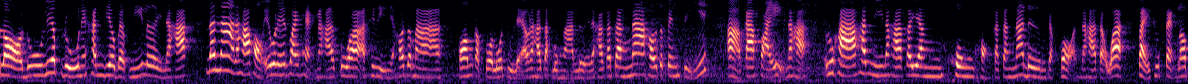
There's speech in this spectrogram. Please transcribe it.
หล่อดูเรียบหรูในคันเดียวแบบนี้เลยนะคะด้านหน้านะคะของ e v e r e s t w i t e c นะคะ ตัวอะคริลิกเนี่ยเขาจะมาพร้อมกับตัวรถอยู่แล้วนะคะ จากโรงงานเลยนะคะ กระจังหน้าเขาจะเป็นสีอากาไฟนะคะ ลูกค้าท่านนี้นะคะก็ยังคงของกระจังหน้าเดิมจากฟอร์ดนะคะ แต่ว่าใส่ชุดแต่งรอบ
